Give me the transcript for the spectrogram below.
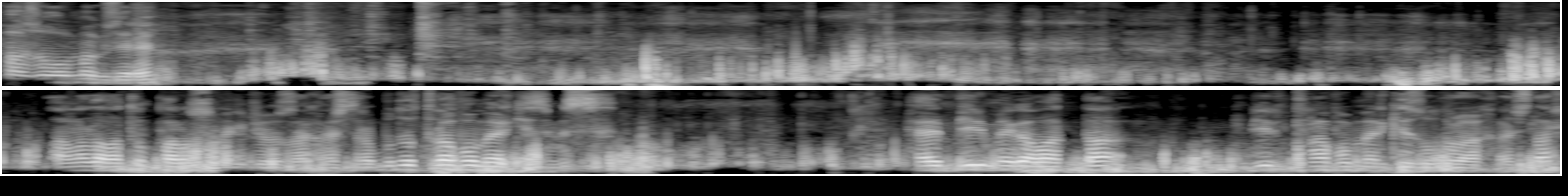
fazla olmak üzere ana dağıtım panosuna gidiyoruz arkadaşlar. Bu da trafo merkezimiz. Her 1 megawatta bir trafo merkezi olur arkadaşlar.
